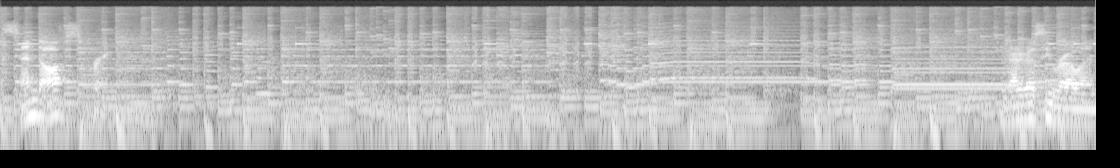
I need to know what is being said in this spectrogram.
Sendoff Spring. So we gotta go see Rowan.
